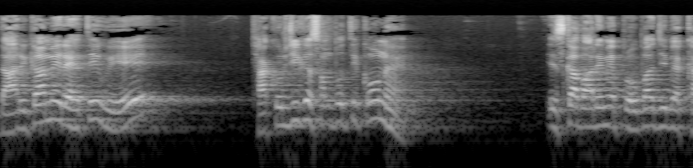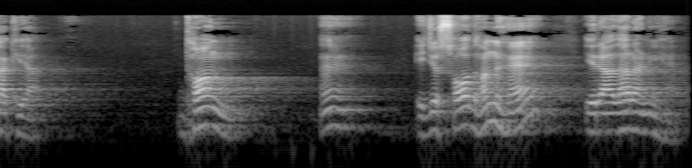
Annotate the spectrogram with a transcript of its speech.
द्वारिका में रहते हुए ठाकुर जी का संपत्ति कौन है? इसका बारे में प्रभुपा जी व्याख्या किया। धन ये जो सौ धन है, ये राधा रानी है।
